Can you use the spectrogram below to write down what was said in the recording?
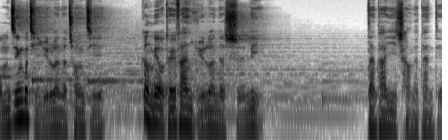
我们经不起舆论的冲击，更没有推翻舆论的实力。但他异常的淡定，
